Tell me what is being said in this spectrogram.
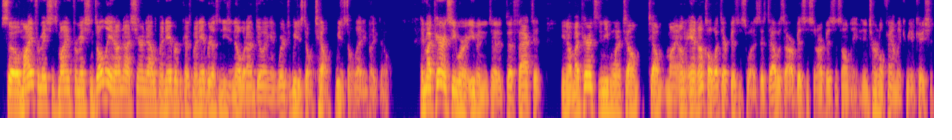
So my information is my information only, and I'm not sharing that with my neighbor because my neighbor doesn't need to know what I'm doing, and we're, we just don't tell. We just don't let anybody know. And my parents were even the, fact that you know my parents didn't even want to tell tell my aunt and uncle what their business was. That that was our business and our business only, internal family communication.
